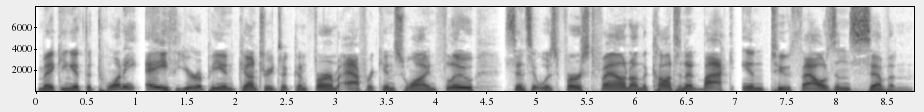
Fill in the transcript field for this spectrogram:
making it the 28th European country to confirm African swine flu since it was first found on the continent back in 2007.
